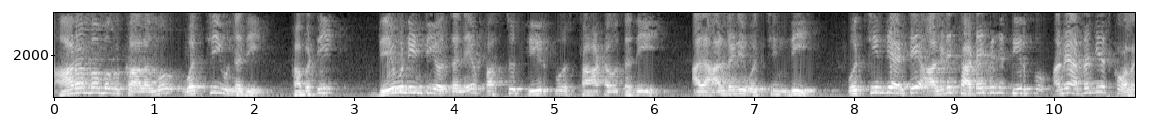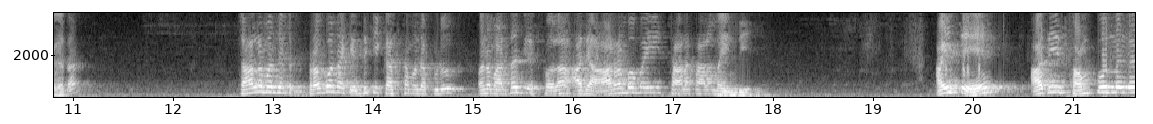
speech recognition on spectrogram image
ఆరంభమగు కాలము వచ్చి ఉన్నది. కాబట్టి దేవునింటి యొద్దనే ఫస్ట్ తీర్పు స్టార్ట్ అవుతుంది. అది ఆల్రెడీ వచ్చింది. వచ్చింది అంటే ఆల్రెడీ స్టార్ట్ అయిపోయింది తీర్పు అని అర్థం చేసుకోవాలి కదా? చాలా మంది అంటారు ప్రభు నాకు ఎందుకు కష్టం అన్నప్పుడు మనం అర్థం చేసుకోవాలా? అది ఆరంభమై చాలా కాలం అయింది. అయితే అది సంపూర్ణంగా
